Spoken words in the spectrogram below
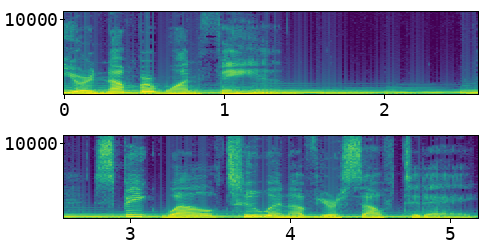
your number one fan. Speak well to and of yourself today.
